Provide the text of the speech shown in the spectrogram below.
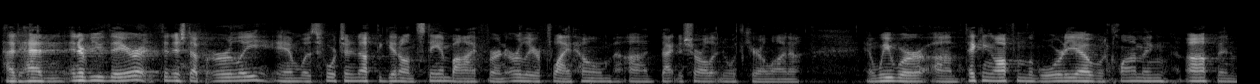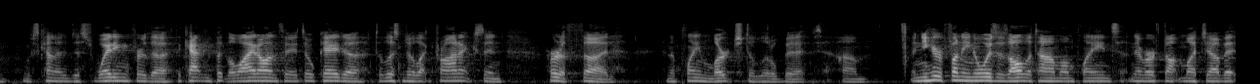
had had an interview there. It finished up early and was fortunate enough to get on standby for an earlier flight home uh, back to Charlotte, North Carolina. And we were um, taking off from LaGuardia. We're climbing up and was kind of just waiting for the, the captain to put the light on and say it's okay to, to listen to electronics and heard a thud. And the plane lurched a little bit. Um, and you hear funny noises all the time on planes. I never thought much of it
